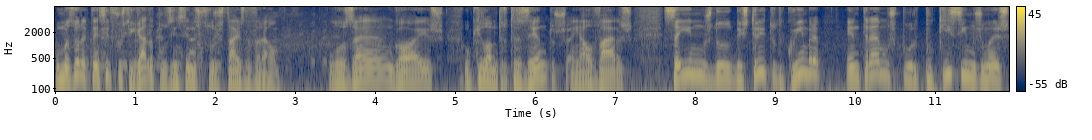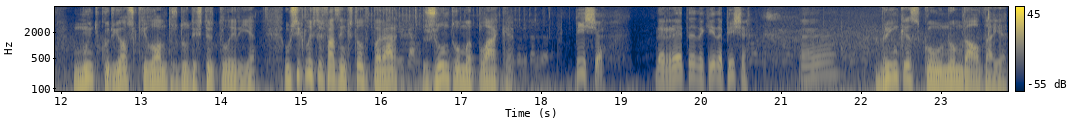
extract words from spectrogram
uma zona que tem sido fustigada pelos incêndios florestais de verão. Lausanne, Góis, o quilómetro 300, em Alvares. Saímos do distrito de Coimbra, entramos por pouquíssimos, mas muito curiosos quilómetros do distrito de Leiria. Os ciclistas fazem questão de parar junto a uma placa. Picha, da reta daqui da Picha. Ah. Brinca-se com o nome da aldeia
